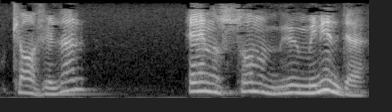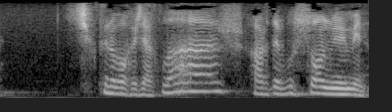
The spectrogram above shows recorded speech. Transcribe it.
bu kafirler en son müminin de çıktığını bakacaklar. Artık bu son mümin.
